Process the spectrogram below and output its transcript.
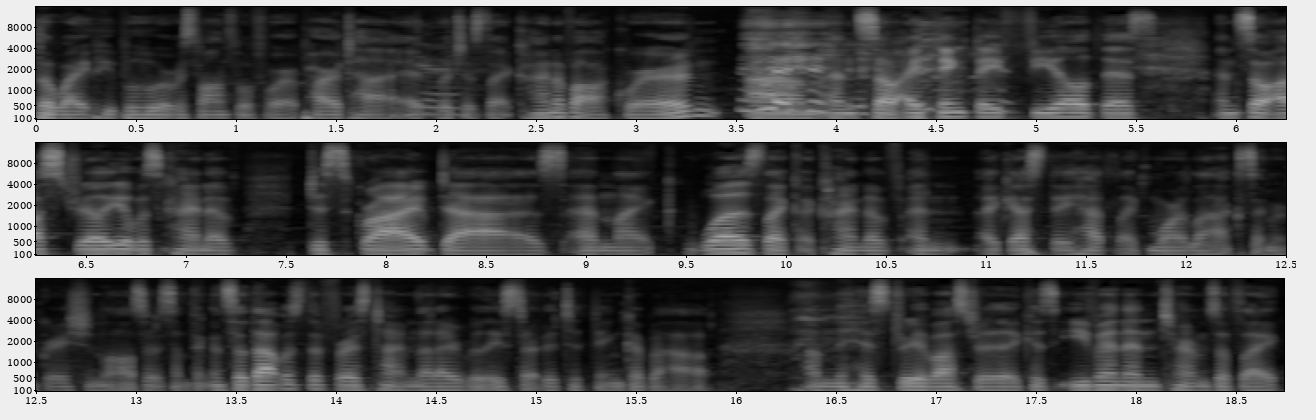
the white people who are responsible for apartheid, which is like kind of awkward. Um, and so I think they feel this. And so Australia was kind of described as and like was like a kind of and I guess they had like more lax immigration laws or something. And so that was the first time that I really started to think about um, the history of Australia because even in terms of like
